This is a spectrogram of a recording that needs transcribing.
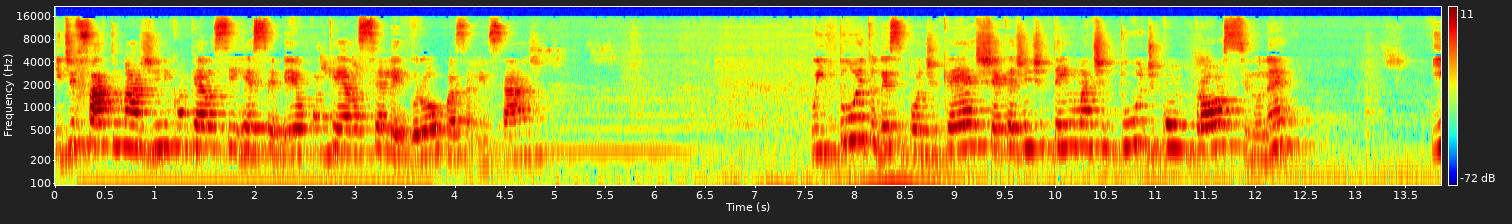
E de fato imagine com que ela se recebeu, com que ela se alegrou com essa mensagem. O intuito desse podcast é que a gente tenha uma atitude com o próximo, né? E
